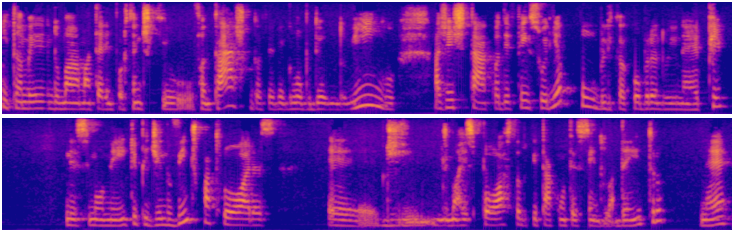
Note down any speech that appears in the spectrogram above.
e também de uma matéria importante que o Fantástico da TV Globo deu no domingo, a gente está com a Defensoria Pública cobrando o INEP, nesse momento e pedindo 24 horas é, de, de, uma resposta do que está acontecendo lá dentro, né?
